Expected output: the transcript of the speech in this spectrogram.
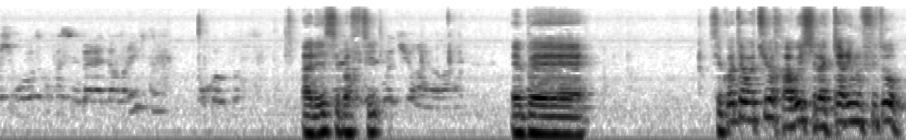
je propose qu'on fasse une balade en drift. hein. Pourquoi pas Allez, c'est parti. Eh ben. C'est quoi ta voiture? Ah oui, c'est la Karine Futo.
